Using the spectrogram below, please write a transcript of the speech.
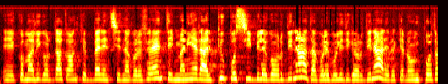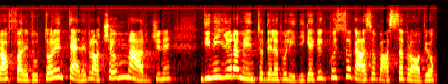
eh, come ha ricordato anche bene il sindaco referente, in maniera il più possibile coordinata con le politiche ordinarie, perché non potrà fare tutto ore interne, però c'è un margine di miglioramento della politica che in questo caso passa proprio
